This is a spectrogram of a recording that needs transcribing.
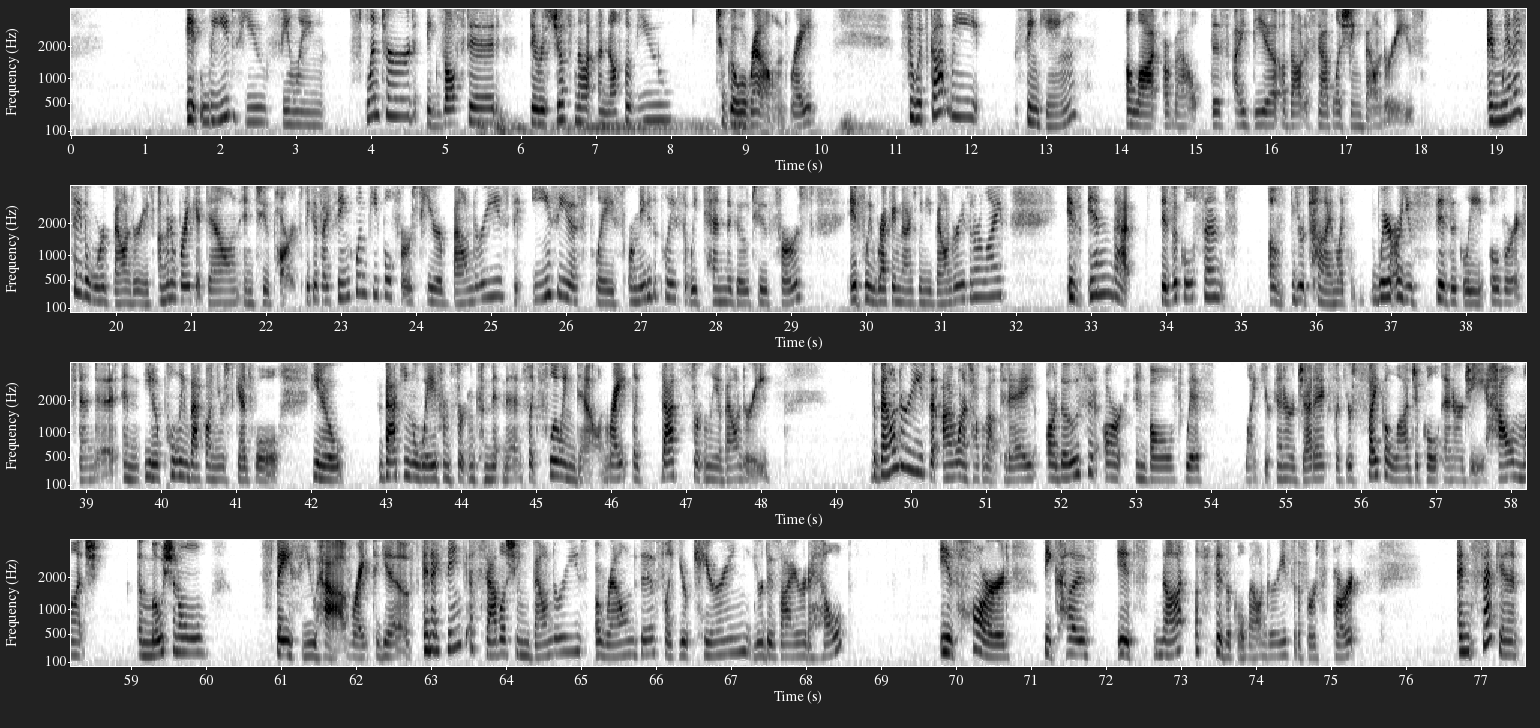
it leaves you feeling splintered, exhausted. There is just not enough of you to go around, right? So it's got me thinking a lot about this idea about establishing boundaries. And when I say the word boundaries, I'm going to break it down in two parts because I think when people first hear boundaries, the easiest place, or maybe the place that we tend to go to first, if we recognize we need boundaries in our life, is in that physical sense of your time like where are you physically overextended? And you know pulling back on your schedule you know backing away from certain commitments like slowing down right? Like that's certainly a boundary the boundaries that I want to talk about today are those that are involved with like your energetics, like your psychological energy, how much emotional space you have, right, to give. And I think establishing boundaries around this, like your caring, your desire to help, is hard because it's not a physical boundary for the first part. And second,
